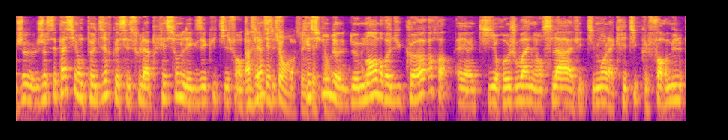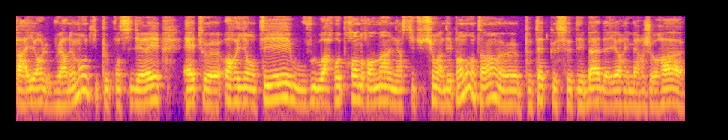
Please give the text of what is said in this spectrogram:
Je ne sais pas si on peut dire que c'est sous la pression de l'exécutif. En tout ah, cas, c'est sous la pression de, de, membres du corps euh, qui rejoignent en cela effectivement la critique que formule par ailleurs le gouvernement, qui peut considérer être euh, orienté ou vouloir reprendre en main une institution indépendante. Hein. Euh, Peut-être que ce débat d'ailleurs émergera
